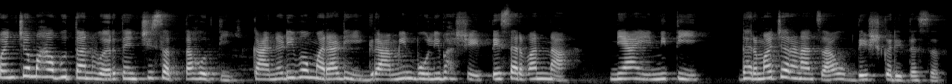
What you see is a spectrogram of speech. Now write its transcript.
पंचमहाभूतांवर त्यांची सत्ता होती. कानडी व मराठी ग्रामीण बोलीभाषेत ते सर्वांना न्याय, नीती, धर्माचरणाचा उपदेश करीत असत.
